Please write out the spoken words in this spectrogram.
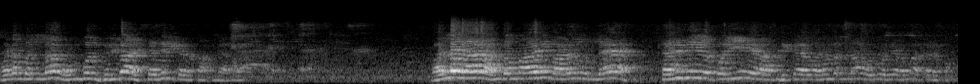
உடம்பெல்லாம் ஒன்பது பிரிவா செதறி கிடக்கும் அங்க வள்ளலார் அந்த மாதிரி வடலூர்ல தனிமையில போய் அப்படி க- உடம்பெல்லாம் ஒவ்வொரு இடமா கிடக்கும்.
